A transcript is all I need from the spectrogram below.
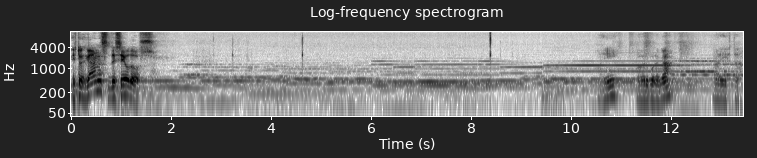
Esto es GANS de CO2. Ahí, a ver por acá. Ahí está.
